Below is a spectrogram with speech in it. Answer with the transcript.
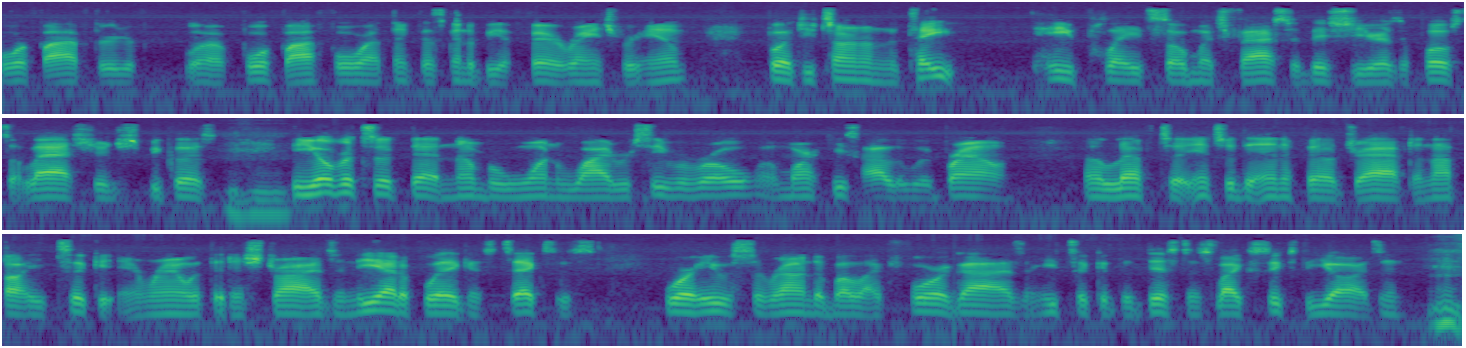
4.53 to uh, 4.54. I think that's going to be a fair range for him. But you turn on the tape, he played so much faster this year as opposed to last year just because mm-hmm. he overtook that number one wide receiver role with Marquise Hollywood Brown uh, left to enter the NFL draft, and I thought he took it and ran with it in strides. And he had a play against Texas where he was surrounded by like four guys, and he took it the distance like 60 yards, and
